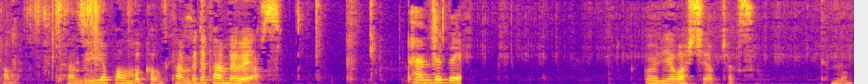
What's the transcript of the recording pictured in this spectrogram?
Tamam. Pembeyi yapalım bakalım. Pembe de pembe beyaz. Pembe ve Böyle yavaşça yapacaksın. tamam.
